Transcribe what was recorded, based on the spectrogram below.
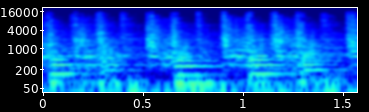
Thank you.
